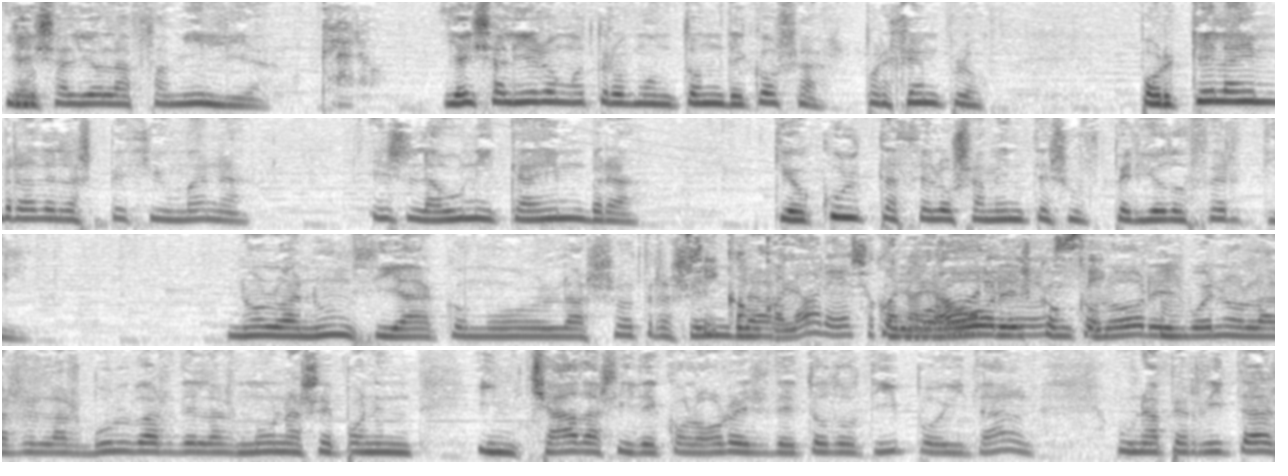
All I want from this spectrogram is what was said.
Y ahí mm. salió la familia. Claro. Y ahí salieron otro montón de cosas. Por ejemplo, ¿por qué la hembra de la especie humana es la única hembra que oculta celosamente su periodo fértil? no lo anuncia como las otras sí, con colores o con, olores, con colores. Mm. Bueno, las, las vulvas de las monas se ponen hinchadas y de colores de todo tipo y tal. Una perrita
